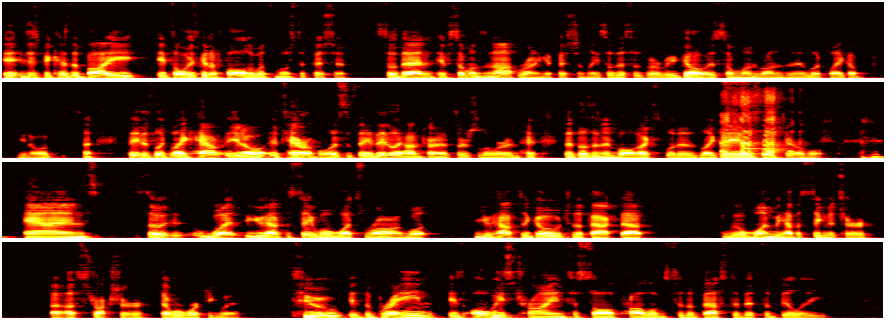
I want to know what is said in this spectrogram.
it, just because the body it's always going to fall to what's most efficient. So then if someone's not running efficiently so this is where we go is someone runs and they look like a you know a, they just look like how, you know terrible let's just say they like i'm trying to search the word that doesn't involve expletives like they just look terrible. And so what you have to say well what's wrong? Well you have to go to the fact that one, we have a signature, a, a structure that we're working with. Two is the brain is always trying to solve problems to the best of its ability.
